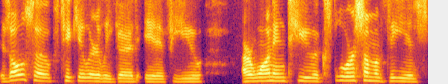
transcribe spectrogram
is also particularly good if you are wanting to explore some of these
